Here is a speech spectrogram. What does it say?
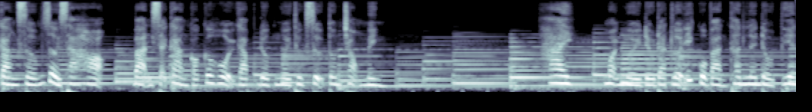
càng sớm rời xa họ, bạn sẽ càng có cơ hội gặp được người thực sự tôn trọng mình. Hai, mọi người đều đặt lợi ích của bản thân lên đầu tiên.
